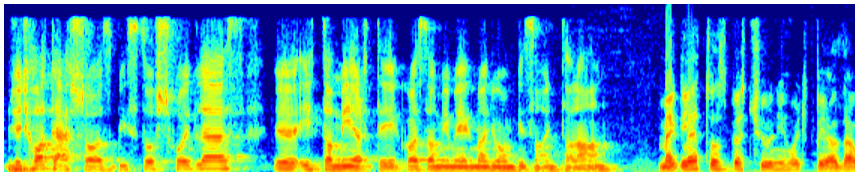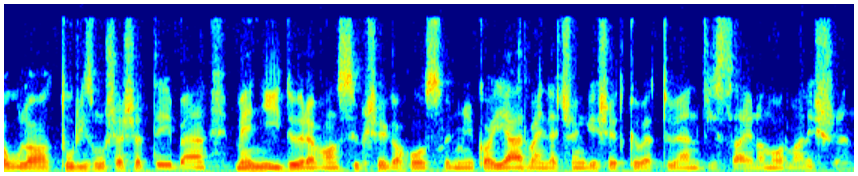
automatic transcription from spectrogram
Úgyhogy hatása az biztos, hogy lesz, itt a mérték az, ami még nagyon bizonytalan. Meg lehet azt becsülni, hogy például a turizmus esetében mennyi időre van szükség ahhoz, hogy mondjuk a járvány lecsengését követően visszajön a normális rend?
